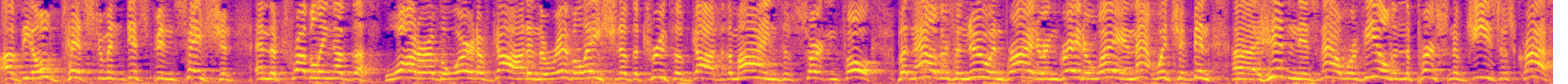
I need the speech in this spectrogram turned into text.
of the Old Testament dispensation and the troubling of the water of the Word of God and the revelation of the truth of God to the minds of certain folk. But now there's a new and brighter and greater way and that which had been uh, hidden is now revealed in the person of Jesus Christ.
